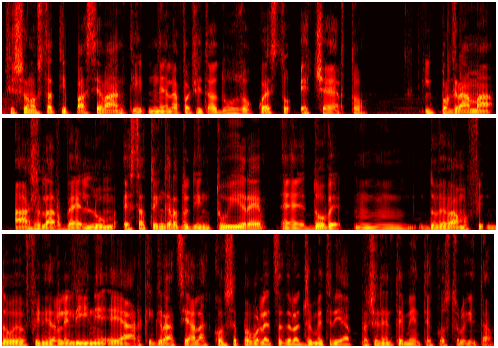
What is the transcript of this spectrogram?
Ci sono stati passi avanti nella facilità d'uso, questo è certo, il programma Aslar Vellum è stato in grado di intuire eh, dove mh, dovevamo fi- dovevo finire le linee e archi grazie alla consapevolezza della geometria precedentemente costruita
